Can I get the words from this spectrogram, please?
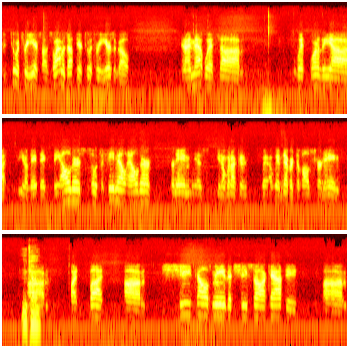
two- two or three years. So so I was up there two or three years ago, and I met with um, with one of the uh, you know they, they, the elders. So it's a female elder. Her name is you know we're not going to we've never divulged her name. Okay. Um, but but um, she tells me that she saw Kathy um,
